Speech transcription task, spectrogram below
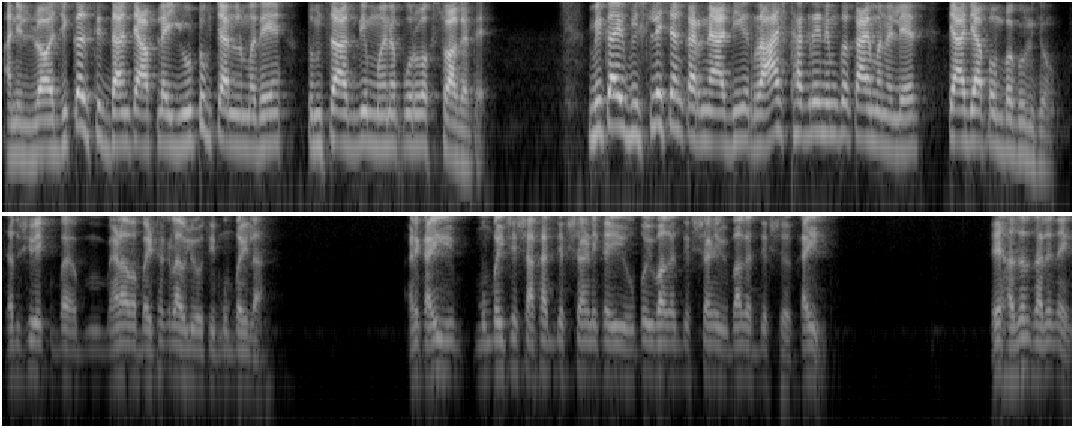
आणि लॉजिकल सिद्धांत या आपल्या यूट्यूब चॅनलमध्ये तुमचं अगदी मनपूर्वक स्वागत आहे. मी काही विश्लेषण करण्याआधी राज ठाकरे नेमकं काय म्हणाले आहेत ते आधी आपण बघून घेऊ. त्या दिवशी एक ब- मेळावा बैठक लावली होती मुंबईला. आणि काही मुंबईचे शाखाध्यक्ष आणि काही उपविभागाध्यक्ष आणि विभागाध्यक्ष काही हे हजर झाले नाहीत.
